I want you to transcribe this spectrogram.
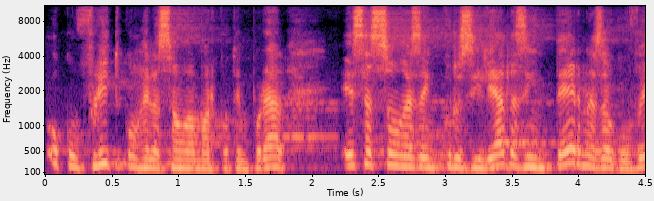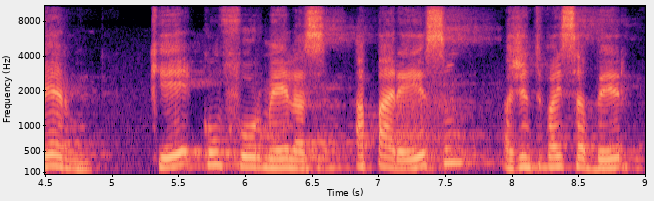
o conflito com relação ao marco temporal, essas são as encruzilhadas internas ao governo que, conforme elas apareçam, a gente vai saber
